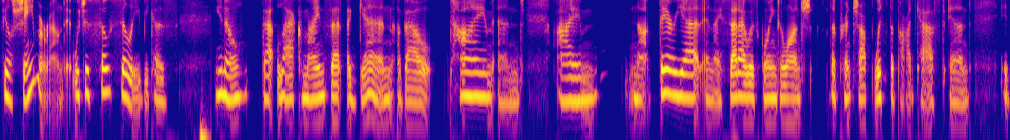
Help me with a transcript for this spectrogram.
feel shame around it, which is so silly because you know, that lack mindset again about time and I'm not there yet. And I said I was going to launch the print shop with the podcast and it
